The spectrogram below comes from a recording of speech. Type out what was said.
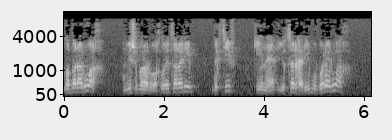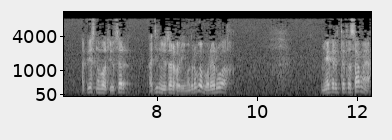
Лобара Руах. У Миша Бара Руах, Ло Яцер Арим. Дектив Кине, Юцер Гарим, у Бора Руах. Написано вот, Юцер, один Юцер Гарим, а другой Бора Руах. Мне говорит, это самое.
